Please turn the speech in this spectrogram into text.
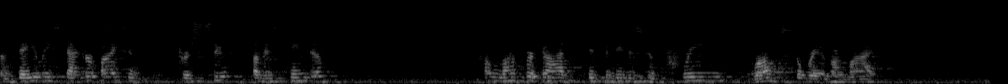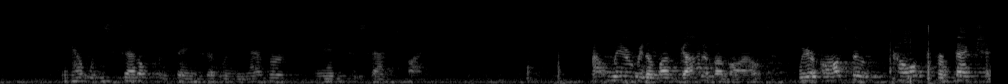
of daily sacrifice in pursuit of his kingdom. Our love for God is to be the supreme love story of our lives. And yet we settle for things that were never meant to satisfy us. Not only are we to love God above all else, we are also called to perfection.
